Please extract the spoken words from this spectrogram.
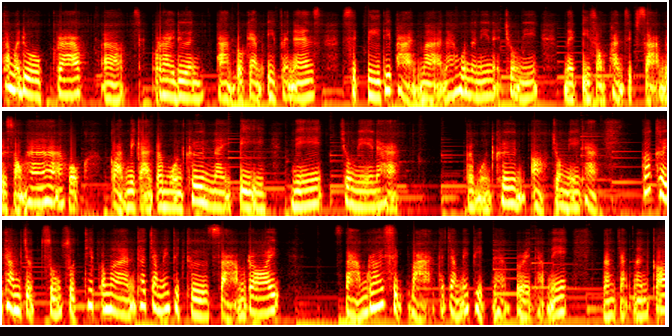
ถ้ามาดูกราฟรายเดือนผ่านโปรแกรม e-finance 10 ปีที่ผ่านมานะหุ้นตัวนี้ในช่วงนี้ในปี 2013 หรือ 2556 ก่อนมีการประมูลคลื่นในปีนี้ช่วงนี้นะคะ ประมูลคลื่นอ๋อช่วงนี้ค่ะ ก็เคยทำจุดสูงสุดที่ประมาณถ้าจำไม่ผิดคือ 300 310 บาท ถ้าจำไม่ผิดนะบริเวณแถวนี้ หลังจากนั้นก็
